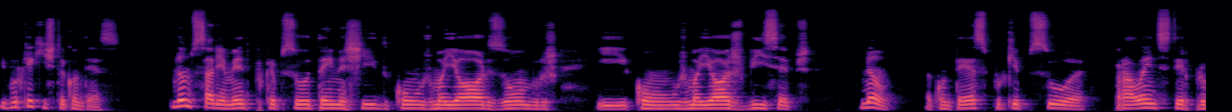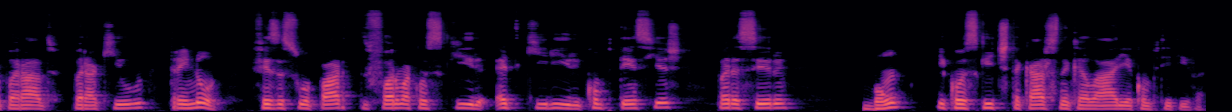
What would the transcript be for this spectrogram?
E por que é que isto acontece? Não necessariamente porque a pessoa tem nascido com os maiores ombros e com os maiores bíceps. Não. Acontece porque a pessoa, para além de se ter preparado para aquilo, treinou, fez a sua parte de forma a conseguir adquirir competências para ser bom e conseguir destacar-se naquela área competitiva.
